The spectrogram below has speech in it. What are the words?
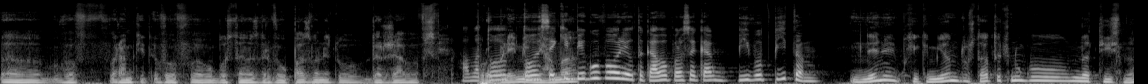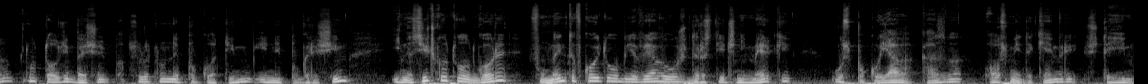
в рамките, в областта на здравеопазването държава в Ама Проблеми той, той всеки би говорил, така въпрос е как бива питан. Не, не, Хикемиян достатъчно го натисна, но този беше абсолютно непоклатим и непогрешим. И на всичкото отгоре, в момента в който обявява уж драстични мерки, успокоява, казва 8 декември ще има.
